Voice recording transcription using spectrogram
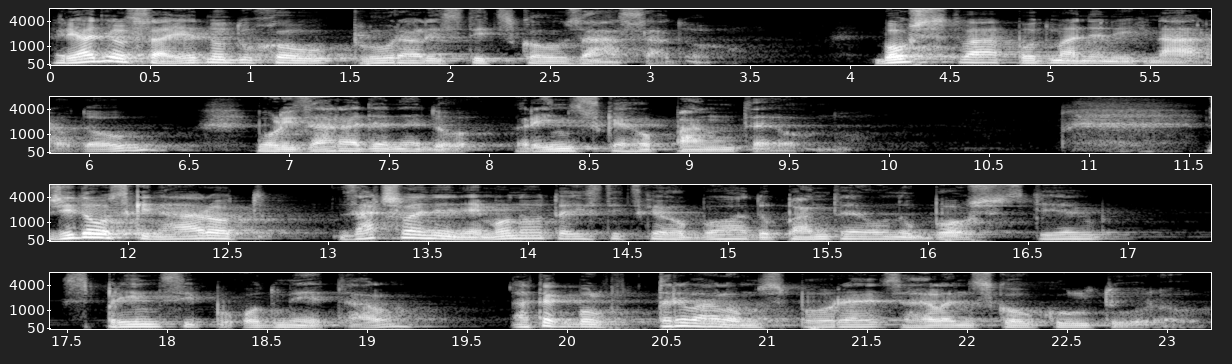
Riadil sa jednoduchou pluralistickou zásadou. Božstva podmanených národov boli zaradené do rímskeho panteónu. Židovský národ začlenenie monoteistického boha do panteónu božstiev z princípu odmietal a tak bol v trvalom spore s helenskou kultúrou.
